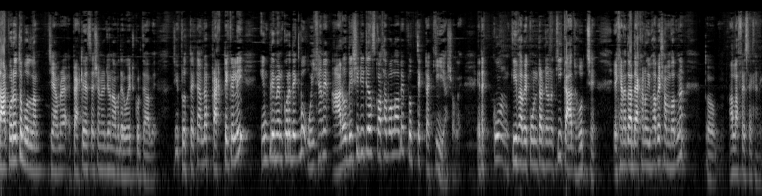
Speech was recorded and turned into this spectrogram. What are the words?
তারপরেও তো বললাম যে আমরা প্র্যাকটিক্যাল সেশনের জন্য আমাদের ওয়েট করতে হবে। যে প্রত্যেকটা আমরা প্র্যাকটিক্যালি ইমপ্লিমেন্ট করে দেখব, ওইখানে আরও বেশি ডিটেলস কথা বলা হবে প্রত্যেকটা কি আসলে। এটা কোন, কীভাবে, কোনটার জন্য কি কাজ হচ্ছে। এখানে তো আর দেখানো ওইভাবে সম্ভব না। তো আল্লাহ হাফেজ এখানে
